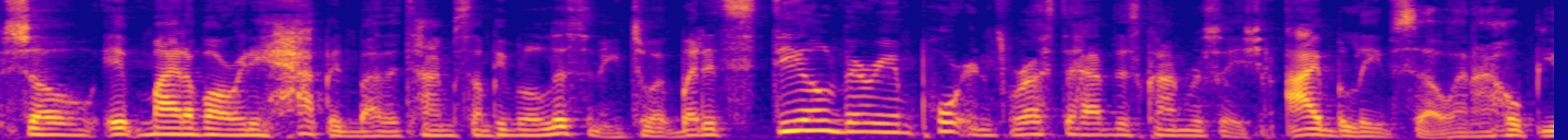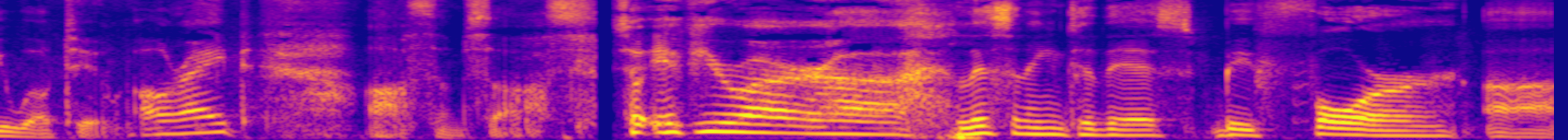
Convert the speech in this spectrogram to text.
So it might have already happened by the time some people are listening to it, but it's still very important for us to have this conversation. I believe so, and I hope you will too. All right? Awesome sauce. So if you are uh, listening to this before uh,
